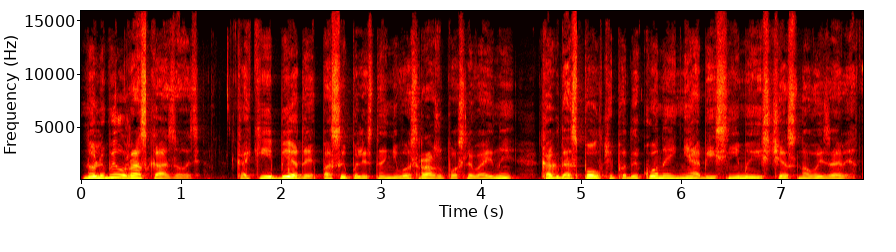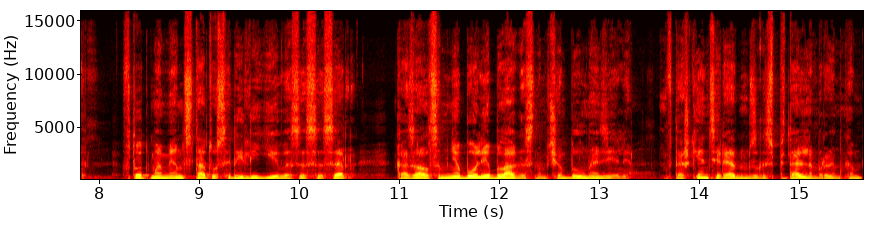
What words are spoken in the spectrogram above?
но любил рассказывать, какие беды посыпались на него сразу после войны, когда с полки под иконой необъяснимо исчез Новый Завет. В тот момент статус религии в СССР казался мне более благостным, чем был на деле. В Ташкенте рядом с госпитальным рынком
